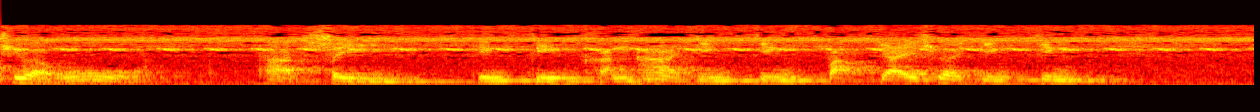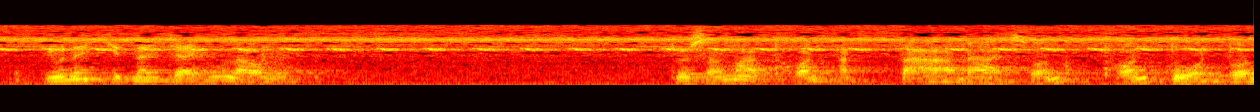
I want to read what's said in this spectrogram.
เชื่ออู้าตุสี่จริง ๆ ขันห้าจริง ๆ ปักใจเชื่อจริง ๆ อยู่ในจิตในใจของเราเนี่ยจนสามารถถอนอัตตาได้สอนถอนตัวตน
